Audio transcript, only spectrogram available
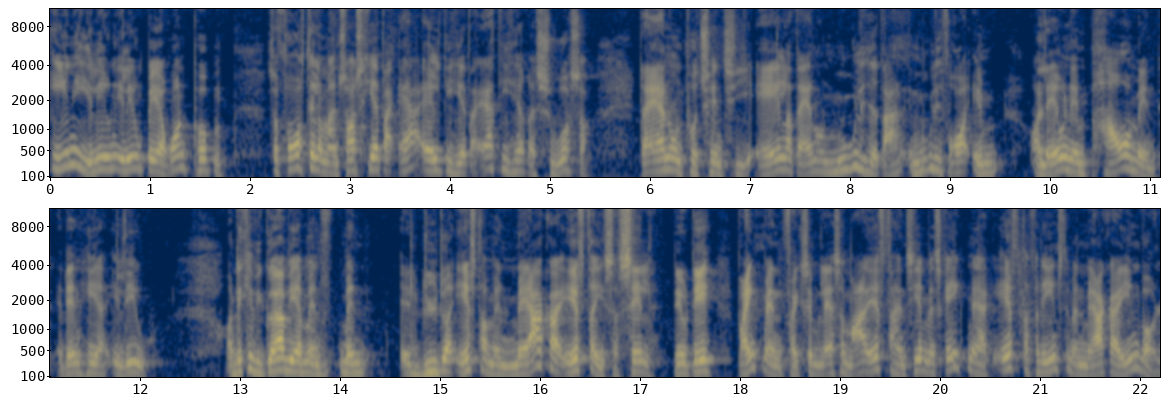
inde i eleven. Eleven bærer rundt på dem. Så forestiller man sig også her, der er alle de her, der er de her ressourcer. Der er nogle potentialer, der er nogle muligheder, der er en mulighed for at, at lave en empowerment af den her elev. Og det kan vi gøre ved, at man, man øh, lytter efter, man mærker efter i sig selv. Det er jo det, Brinkmann for eksempel er så meget efter. Han siger, at man skal ikke mærke efter, for det eneste, man mærker, er indvold.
